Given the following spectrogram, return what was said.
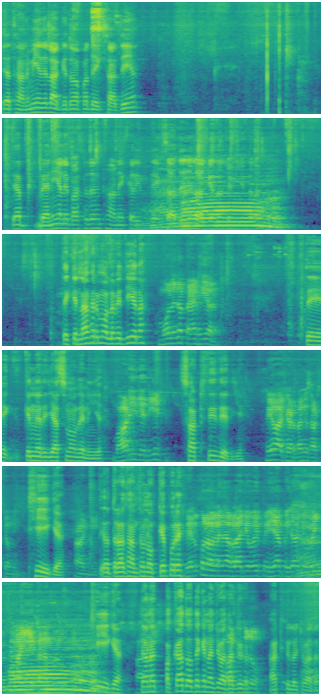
ਤੇ ਥਣ ਵੀ ਇਹਦੇ ਲਾਗੇ ਤੋਂ ਆਪਾਂ ਦੇਖ ਸਕਦੇ ਆ ਤੇ ਆ ਬੈਣੀ ਵਾਲੇ ਪਾਸੇ ਤੋਂ ਥਾਣ ਇੱਕ ਵਾਰੀ ਦੇਖ ਸਕਦੇ ਜੇ ਲਾਗੇ ਤੋਂ ਚੰਗੀ ਤਰ੍ਹਾਂ। ਤੇ ਕਿੰਨਾ ਫਿਰ ਮੁੱਲ ਵੀਰ ਜੀ ਇਹਦਾ? ਮੁੱਲ ਇਹਦਾ 65000 ਤੇ ਕਿੰਨੇ ਦੀ ਜੈਸ ਨੂੰ ਦੇਣੀ ਹੈ ਬਾੜੀ ਦੇ ਦਈਏ। 60 ਦੀ ਦੇ ਦਈਏ। ਹਜ਼ਾਰ ਛੱਡ ਦਾਂਗੇ 60 ਚੋਂ ਵੀ ਠੀਕ ਹੈ। ਹਾਂਜੀ। ਤੇ ਉਤਰਾ ਥਾਂ ਤੋਂ ਓਕੇ ਪੂਰੇ? ਬਿਲਕੁਲ ਅਗਲੇ ਦਾ ਅਗਲਾ ਚੋਵੇ ਪਿਛਾ ਪਿਛਾ ਚੋਵੇ ਚਵਾਈ ਇੱਕ ਨੰਬਰ। ਠੀਕ ਹੈ। ਤੇ ਹੁਣ ਪੱਕਾ ਦੁੱਧ ਕਿੰਨਾ ਚਵਾ ਅੱਠ ਦੋਗੇ? ਕਿਲੋ। 8 ਕਿਲੋ ਚਵਾ ਦੋ।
